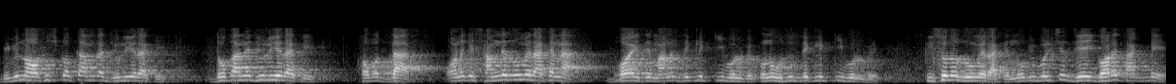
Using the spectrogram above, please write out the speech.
বিভিন্ন অফিস কক্ষে আমরা ঝুলিয়ে রাখি, দোকানে ঝুলিয়ে রাখি, খবরদার। অনেকে সামনের রুমে রাখে না, ভয় যে মানুষ দেখলে কি বলবে, কোনো হুজুর দেখলে কি বলবে। পিছনের রুমে রাখে। নবী বলছে, যেই ঘরে থাকবে,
